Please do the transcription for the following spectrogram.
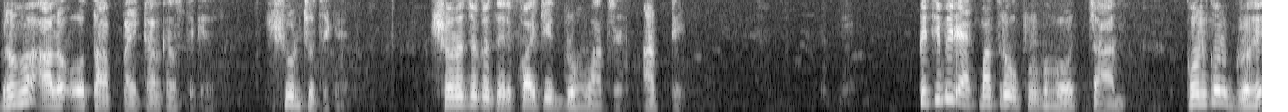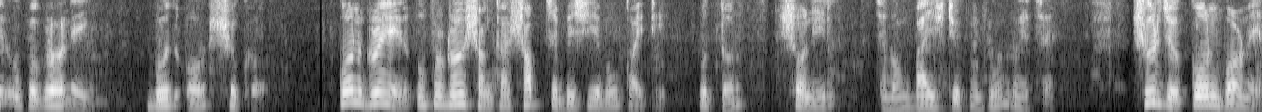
গ্রহ আলো ও তাপ পায় কার কাছ থেকে? সূর্য থেকে। সৌরজগতের কয়টি গ্রহ আছে? আটটি। পৃথিবীর একমাত্র উপগ্রহ চাঁদ। কোন কোন গ্রহের উপগ্রহ নেই? বুধ ও শুক্র। কোন গ্রহের উপগ্রহ সংখ্যা সবচেয়ে বেশি এবং কয়টি? উত্তর শনির এবং বাইশটি উপগ্রহ রয়েছে। সূর্য কোন বর্ণের?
